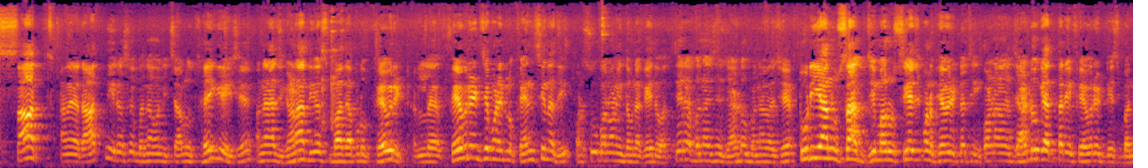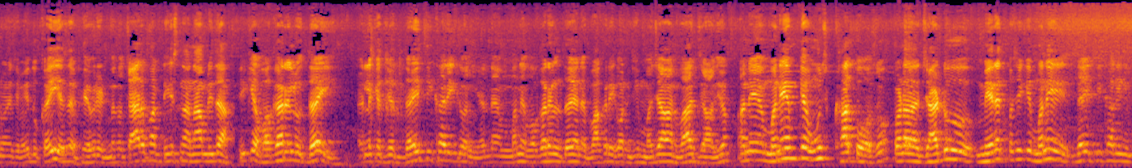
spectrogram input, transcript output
સાત અને રાતની રસોઈ બનાવવાની ચાલુ થઈ ગઈ છે અને આજ ઘણા દિવસ બાદ આપણું ફેવરિટ એટલે ફેવરિટ છે પણ એટલું ફેન્સી નથી પણ શું બનાવવાની તમને કહી દઉં. અત્યારે બને છે જાડુ બનાવે છે તુરિયાનું શાક જે મારું સેજ પણ ફેવરિટ નથી. પણ જાડુ કે તારી ફેવરિટ ડીશ બનવાની છે? મેં કીધું કઈ હશે ફેવરિટ મેં તો ચાર પાંચ ડીશ ના નામ લીધા. એ કે વઘારેલું દહીં. એટલે કે જે દહીં તીખારી કહેવાની અને મને વઘારેલું દહીં અને ભાખરી ગયો જે મજા આવે વાત જ આવજો અને મને એમ કે હું જ ખાતો હશો પણ જાડુ મેરેજ પછી કે મને દહીં તીખારી ની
